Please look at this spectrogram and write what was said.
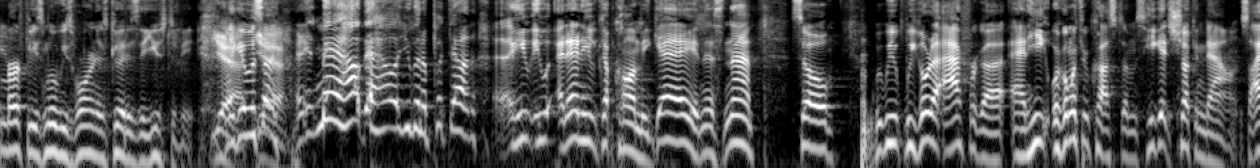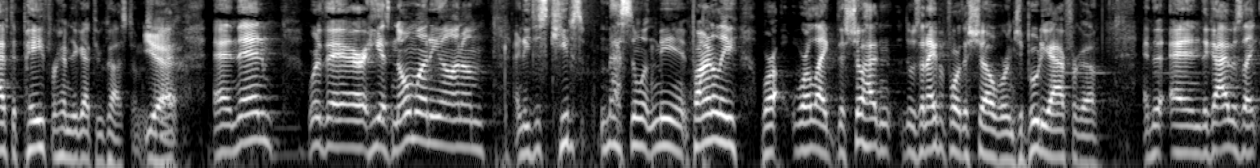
Murphy's movies weren't as good as they used to be. Yeah, like it was. yeah. he- man, how the hell are you gonna put down? Uh, he, he and then he kept calling me gay and this and that. So we, we, we go to Africa and he we're going through customs. He gets shooken down, so I have to pay for him to get through customs. Yeah. right? and then. We're there. He has no money on him, and he just keeps messing with me. And finally, we're we're like the show hadn't. It was the night before the show. We're in Djibouti, Africa, and the and the guy was like,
